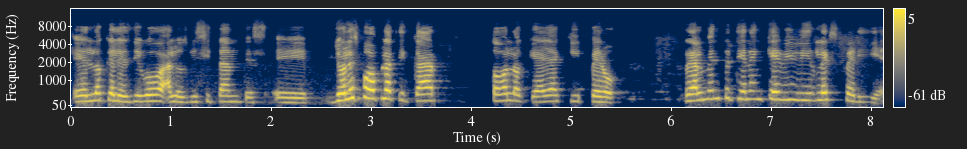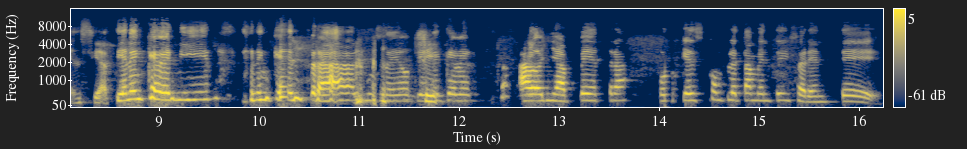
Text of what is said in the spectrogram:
es lo que les digo a los visitantes. Eh, yo les puedo platicar todo lo que hay aquí, pero realmente tienen que vivir la experiencia. Tienen que venir, tienen que entrar al museo, tienen que ver a Doña Petra, porque es completamente diferente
